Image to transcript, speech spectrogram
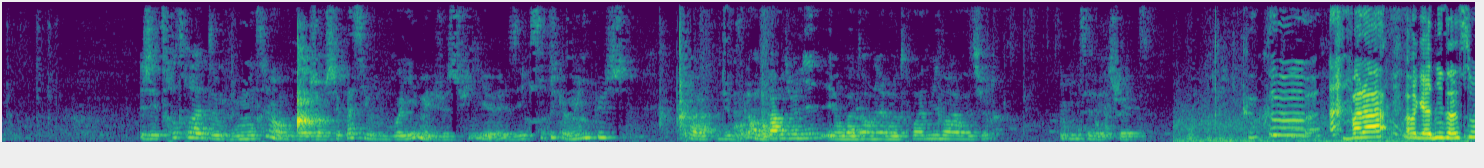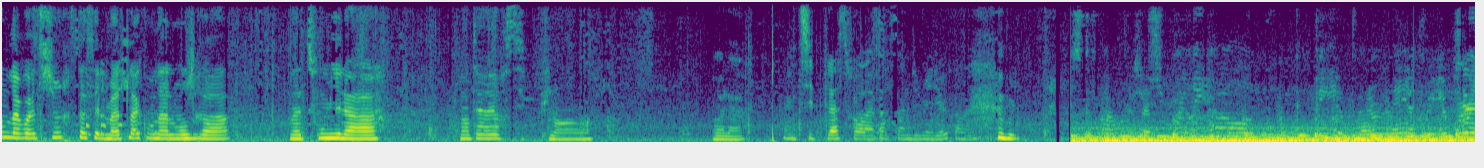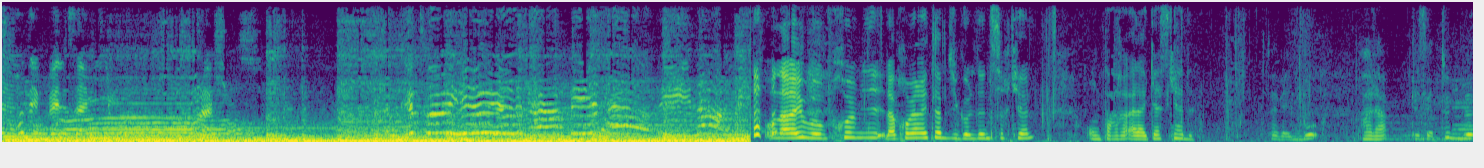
J'ai trop trop hâte de vous montrer en vrai, genre je sais pas si vous voyez mais je suis euh, excitée comme une puce. Voilà, du coup là on part du lit et on va dormir 3 nuits dans la voiture. Ça va être chouette. Coucou Voilà l'organisation de la voiture. Ça, c'est le matelas qu'on allongera. On a tout mis là. L'intérieur, c'est plein. Voilà. Une petite place pour la personne du milieu quand même. oui. J'ai trop des belles amies. J'ai trop la chance. On arrive au premier, la première étape du Golden Circle. On part à la cascade. Ça va être beau. Voilà, cascade toute bleue.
